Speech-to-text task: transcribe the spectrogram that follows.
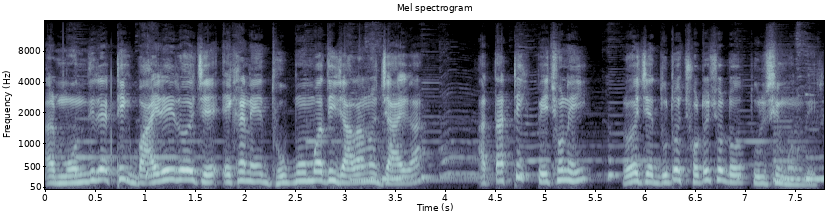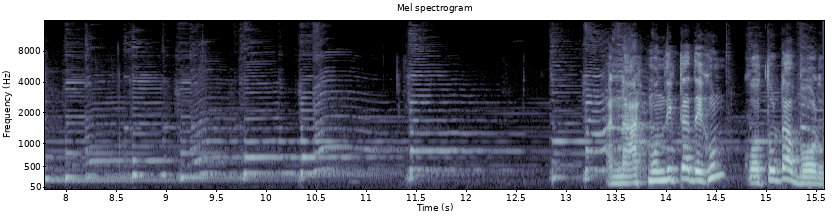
আর মন্দিরের ঠিক বাইরেই রয়েছে এখানে ধূপ মোমবাতি জ্বালানোর জায়গা। আর তার ঠিক পেছনেই রয়েছে দুটো ছোট ছোট তুলসী মন্দির। আর নাট মন্দিরটা দেখুন, কতটা বড়।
